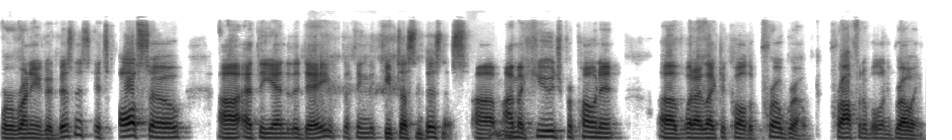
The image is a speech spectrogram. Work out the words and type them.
we're running a good business. It's also uh, at the end of the day, the thing that keeps us in business. Um, mm-hmm. I'm a huge proponent of what I like to call the pro grow, profitable and growing.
